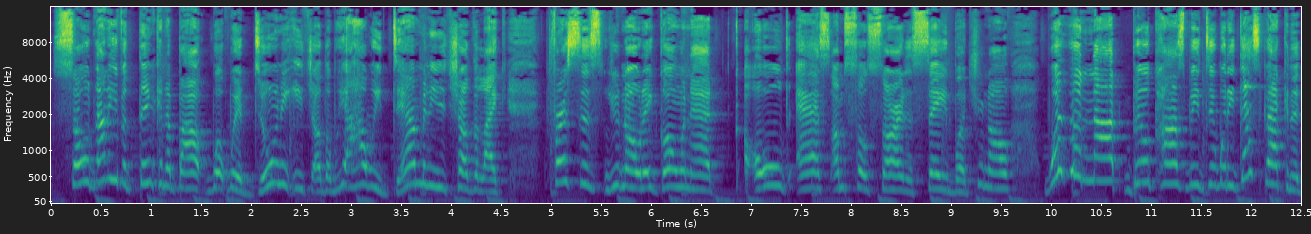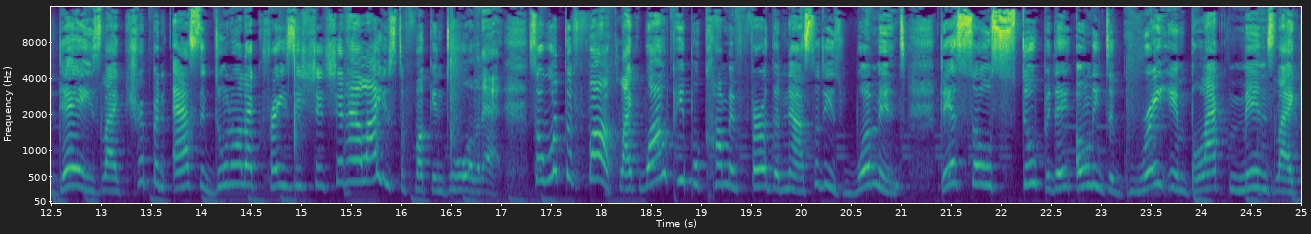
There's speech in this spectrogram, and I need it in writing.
so not even thinking about what we're doing to each other, we how we damning each other. Like first is you know they going at old ass, I'm so sorry to say, but you know, whether or not Bill Cosby did what he that's back in the days, like tripping acid, doing all that crazy shit. Shit, hell, I used to fucking do all of that. So what the fuck? Like, why people coming further now? So these women, they're so stupid. They only degrading black men's like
